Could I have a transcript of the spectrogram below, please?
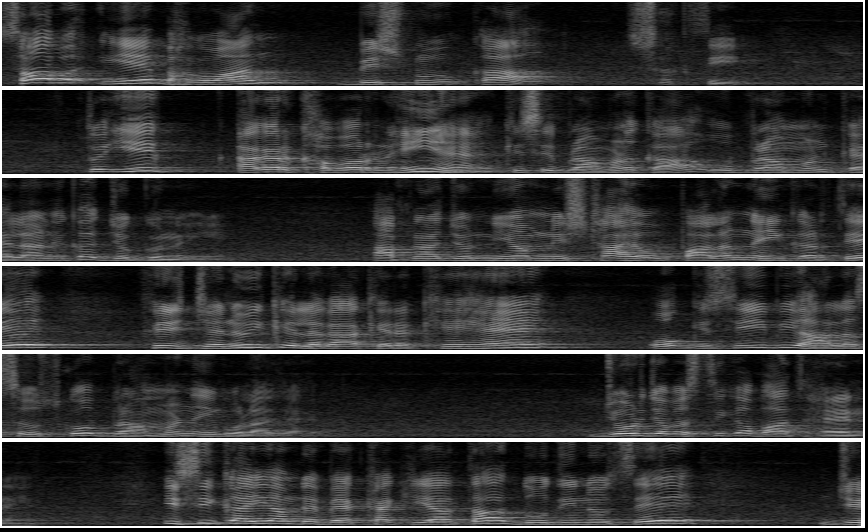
सब ये भगवान विष्णु का शक्ति। तो ये अगर खबर नहीं है किसी ब्राह्मण का, वो ब्राह्मण कहलाने का योग्य नहीं है। अपना जो नियम निष्ठा है, वो पालन नहीं करते, फिर जनुई के लगा के रखे हैं, वो किसी भी हालत से उसको ब्राह्मण नहीं बोला जाएगा। ज़ोर जबस्ती का बात है नहीं। इसी का ही हमने व्याख्या किया था दो दिनों से जो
